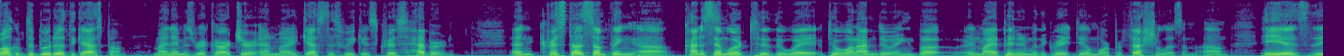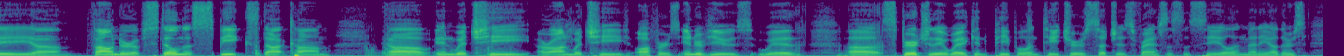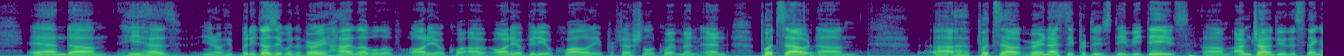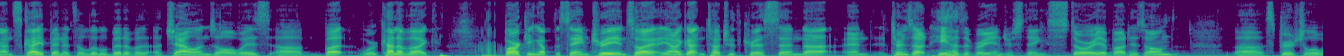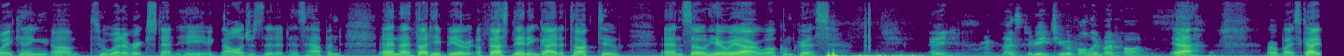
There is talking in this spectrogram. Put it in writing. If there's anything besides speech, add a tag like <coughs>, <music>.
Welcome to Buddha at the Gas Pump. My name is Rick Archer, and my guest this week is Chris Hebard. And Chris does something uh, kind of similar to the way to what I'm doing, but in my opinion, with a great deal more professionalism. Um, he is the um, founder of StillnessSpeaks.com, uh, in which he or on which he offers interviews with uh, spiritually awakened people and teachers such as Francis Lucille and many others. And um, he has, you know, he, but he does it with a very high level of audio, uh, audio video quality, professional equipment, and puts out. Um, uh, <laughs> puts out very nicely produced DVDs. Um, I'm trying to do this thing on Skype, and it's a little bit of a, a challenge always. Uh, but we're kind of like barking up the same tree. And so I, you know, I got in touch with Chris, and uh, and it turns out he has a very interesting story about his own uh, spiritual awakening um, to whatever extent he acknowledges that it has happened. And I thought he'd be a, a, fascinating guy to talk to. And so here we are. Welcome, Chris. Hey, nice to meet you, if only by phone. Yeah or by Skype.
